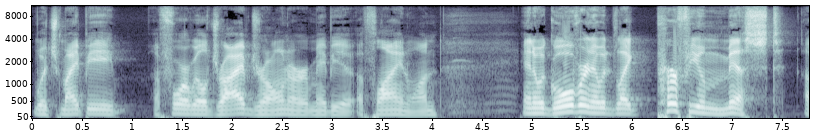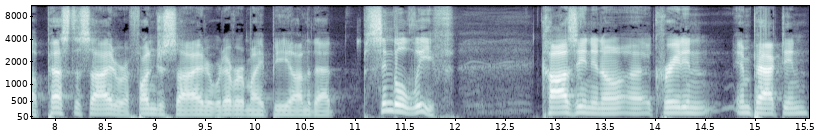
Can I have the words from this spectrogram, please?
which might be a four wheel drive drone or maybe a, a, flying one. And it would go over and it would like perfume mist a pesticide or a fungicide or whatever it might be onto that single leaf, causing, you know, uh, creating, impacting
